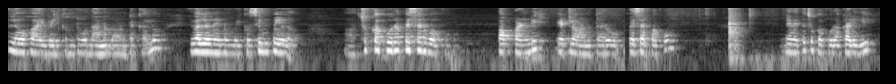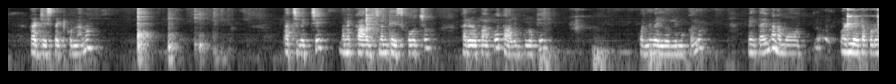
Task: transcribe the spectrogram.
హలో హాయ్ వెల్కమ్ టు నాన్నమ్మ వంటకాలు. ఇవాళ నేను మీకు సింపుల్గా చుక్క కూర పెసరపప్పు. పప్పు అండి ఎట్లా వండుతారు? పెసరపప్పు. నేనైతే చుక్క కూర కడిగి కట్ చేసి పెట్టుకున్నాను. పచ్చిమిర్చి మనకు కావాల్సినంత తీసుకోవచ్చు కరివేపాకు తాలింపులోకి కొన్ని వెల్లుల్లి ముక్కలు. మిగతాయి మనము వండేటప్పుడు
